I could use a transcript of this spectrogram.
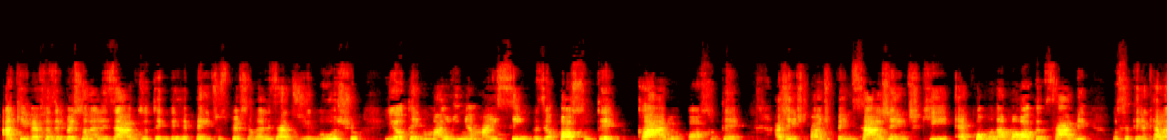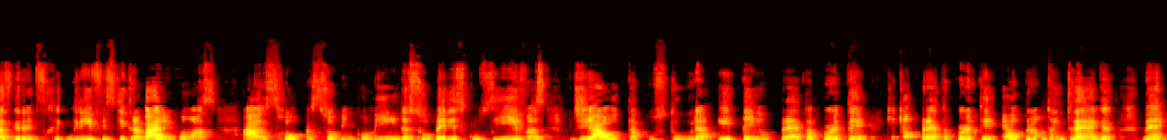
A quem vai fazer personalizados? Eu tenho de repente os personalizados de luxo e eu tenho uma linha mais simples. Eu posso ter? Claro, eu posso ter. A gente pode pensar, gente, que é como na moda, sabe? Você tem aquelas grandes grifes que trabalham com as as roupas sob encomenda, super exclusivas, de alta costura, e tem o preta-porter. O que é o preta-porter? É o pronta entrega, né?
